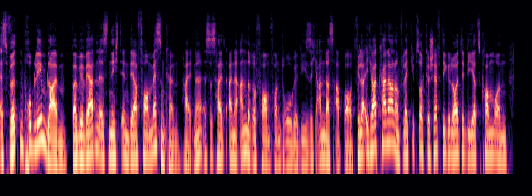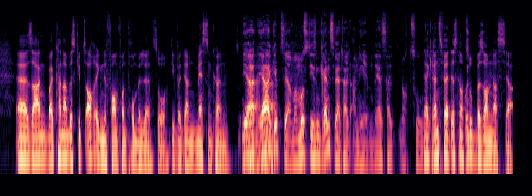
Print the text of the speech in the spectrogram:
es wird ein Problem bleiben, weil wir werden es nicht in der Form messen können halt, ne? Es ist halt eine andere Form von Droge, die sich anders abbaut. Vielleicht, ich habe keine Ahnung, vielleicht gibt es auch geschäftige Leute, die jetzt kommen und äh, sagen, bei Cannabis gibt es auch irgendeine Form von Promille, so, die wir dann messen können. ja, äh, ja, äh, gibt's ja. Man muss diesen Grenzwert halt anheben. Der ist halt noch zu. Der gering. Grenzwert ist noch Und- zu besonders, ja.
